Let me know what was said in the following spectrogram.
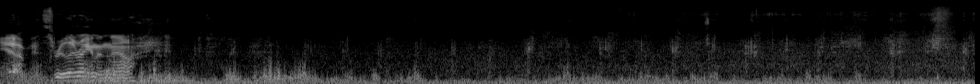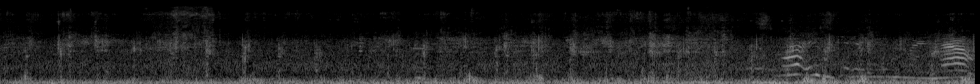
Yeah, it's really raining now. Snot is getting in my mouth.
